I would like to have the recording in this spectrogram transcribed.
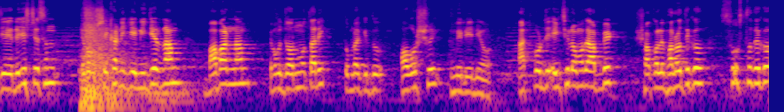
যে রেজিস্ট্রেশন এবং সেখানে গিয়ে নিজের নাম বাবার নাম এবং জন্ম তারিখ তোমরা কিন্তু অবশ্যই মিলিয়ে নিও। আজ পর্যন্ত এই ছিল আমাদের আপডেট সকলে ভালো থেকো, সুস্থ থেকো।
